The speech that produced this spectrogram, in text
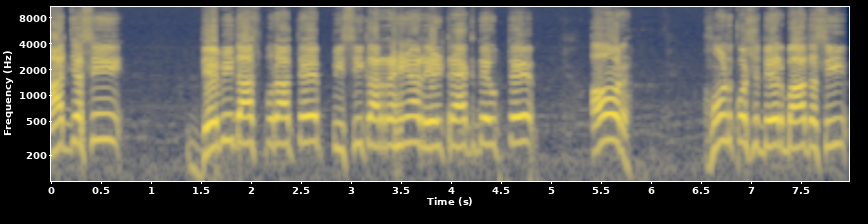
ਅੱਜ ਅਸੀਂ ਦੇਵੀਦਾਸਪੁਰਾ ਤੇ ਪੀਸੀ ਕਰ ਰਹੇ ਹਾਂ ਰੇਲ ਟਰੈਕ ਦੇ ਉੱਤੇ ਔਰ ਹੁਣ ਕੁਝ ਦੇਰ ਬਾਅਦ ਅਸੀਂ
